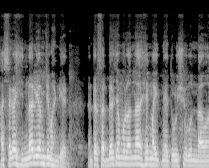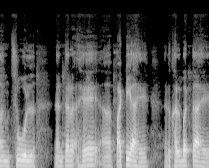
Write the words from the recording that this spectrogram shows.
हा सगळ्या हिंदालियमची भांडी आहेत. नंतर सध्याच्या मुलांना हे माहीत नाही. तुळशी वृंदावन चूल नंतर हे पाटी आहे. नंतर खलबत्ता आहे.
